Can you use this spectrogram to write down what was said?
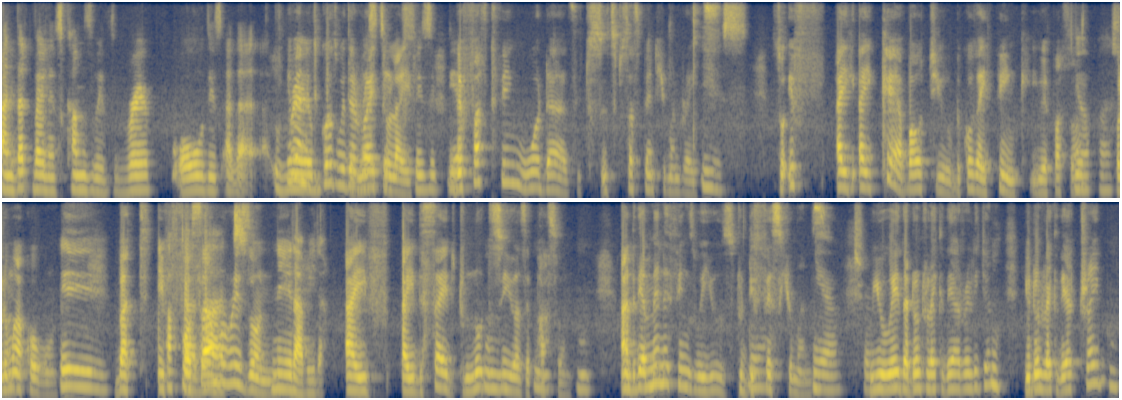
And that violence comes with rape, all these other Even it goes with the right to life. yeah. The first thing war does is to suspend human rights. yes. So if I, I care about you because I think you're a person, You're a person. Eh, but if After for some that, reason neerabira. I I decide to not mm, see you as a mm, person, mm. And there are many things we use to deface humans. Yeah, true. You either don't like their religion, mm. you don't like their tribe, mm.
